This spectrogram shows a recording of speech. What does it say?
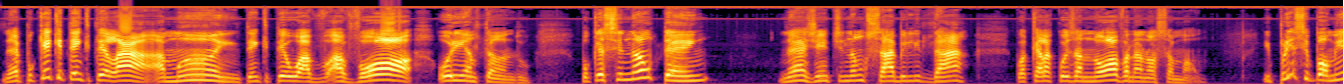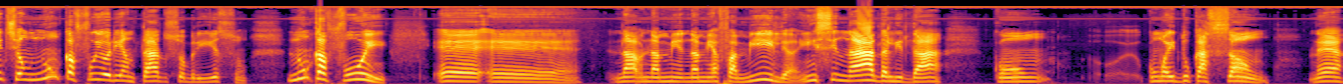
Né? Por que, que tem que ter lá a mãe, tem que ter o avó, a avó orientando? Porque se não tem, né, a gente não sabe lidar com aquela coisa nova na nossa mão. E principalmente se eu nunca fui orientado sobre isso, nunca fui é, é, na, na, minha, na minha família ensinada a lidar com, com a educação, né?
